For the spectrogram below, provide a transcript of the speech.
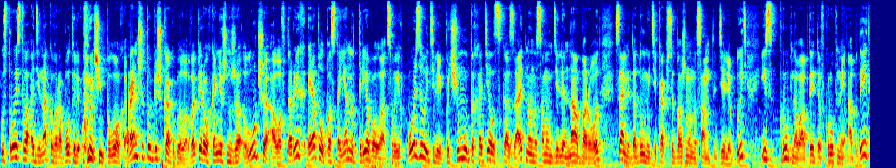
устройства одинаково работали очень плохо. Раньше, то бишь, как было? Во-первых, конечно же, лучше, а во-вторых, Apple постоянно требовала от своих пользователей, почему-то хотел сказать, но на самом деле наоборот. Сами додумайте, как все должно на самом-то деле быть. Из крупного апдейта в крупный апдейт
